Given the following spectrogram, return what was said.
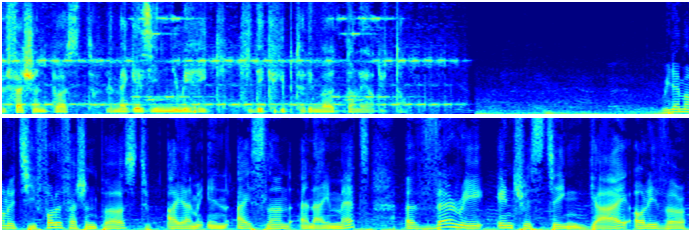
Le Fashion Post, le magazine numérique qui décrypte les modes dans l'air du temps. William Arlotti for the Fashion Post. I am in Iceland and I met a very interesting guy, Oliver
